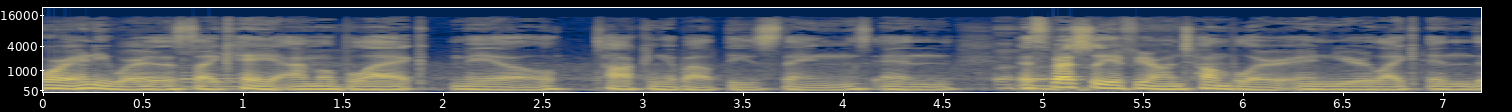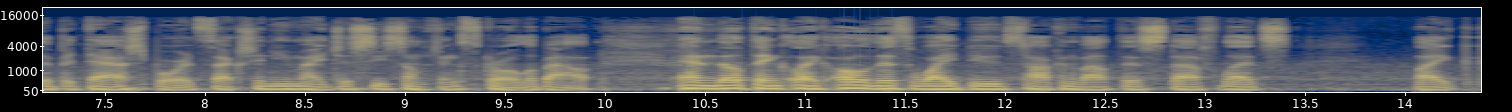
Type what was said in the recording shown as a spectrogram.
or anywhere that's like, hey, I'm a black male talking about these things. And especially if you're on Tumblr and you're like in the dashboard section, you might just see something scroll about. And they'll think like, oh, this white dude's talking about this stuff. Let's like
